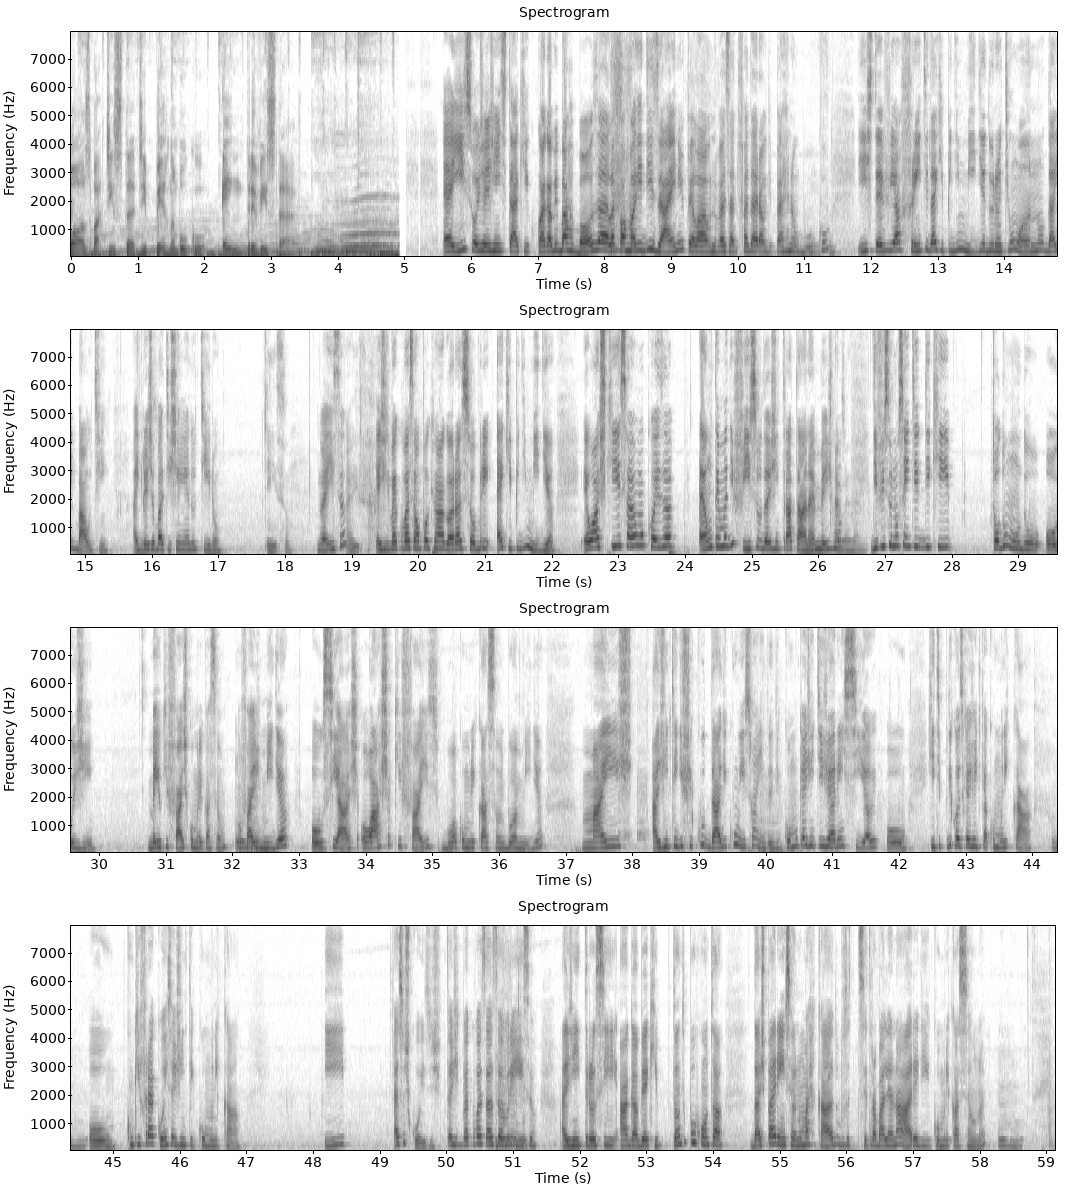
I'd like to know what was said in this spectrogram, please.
Voz Batista de Pernambuco. Entrevista. É isso, hoje a gente está aqui com a Gabi Barbosa, ela é formada em design pela Universidade Federal de Pernambuco isso. e esteve à frente da equipe de mídia durante um ano da IBALT, a Igreja Batista em Linha do Tiro. Isso. Não é isso? É isso. E a gente vai conversar um pouquinho agora sobre equipe de mídia. Eu acho que isso é uma coisa, é um tema difícil da gente tratar, né? Mesmo é verdade. difícil no sentido de que todo mundo hoje meio que faz comunicação, uhum. ou faz mídia, ou se acha, ou acha que faz boa comunicação e boa mídia, mas a gente tem dificuldade com isso ainda, de como que a gente gerencia, ou que tipo de coisa que a gente quer comunicar, uhum. ou com que frequência a gente tem que comunicar. E essas coisas. Então a gente vai conversar sobre isso. A gente trouxe a Gabi aqui tanto por conta da experiência no mercado, você, você trabalha na área de comunicação, né? Uhum.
